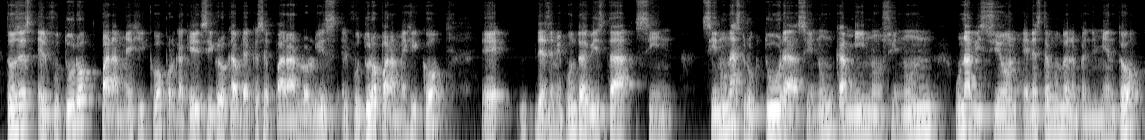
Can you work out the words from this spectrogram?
Entonces, el futuro para México, porque aquí sí creo que habría que separarlo, Luis, el futuro para México, eh, desde mi punto de vista, sin sin una estructura, sin un camino, sin una visión en este mundo del emprendimiento,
